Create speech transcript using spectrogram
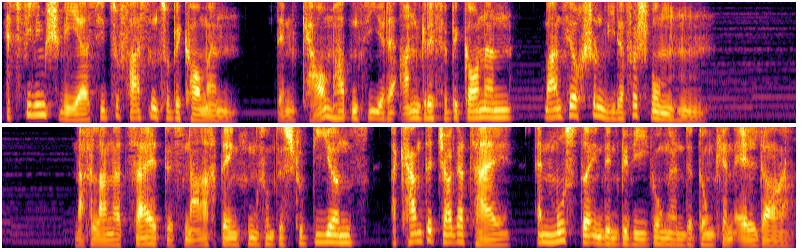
Es fiel ihm schwer, sie zu fassen zu bekommen, denn kaum hatten sie ihre Angriffe begonnen, waren sie auch schon wieder verschwunden. Nach langer Zeit des Nachdenkens und des Studierens erkannte Jagatai ein Muster in den Bewegungen der dunklen Eldar.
